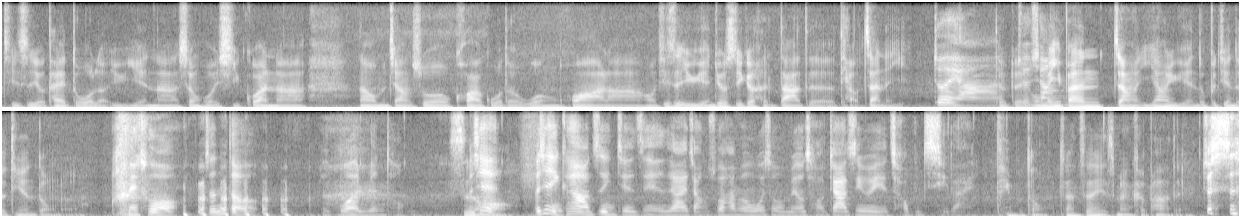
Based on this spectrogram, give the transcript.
其实有太多了，语言啊，生活习惯啊，那我们讲说跨国的文化啦，哦，其实语言就是一个很大的挑战了耶。对啊，对不对？我们一般讲一样语言都不见得听得懂了。没错，真的，我很认同。是哦，而且而且你看到志玲姐之前人家在讲说，他们为什么没有吵架，是因为也吵不起来。听不懂，这样这也是蛮可怕的。就是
